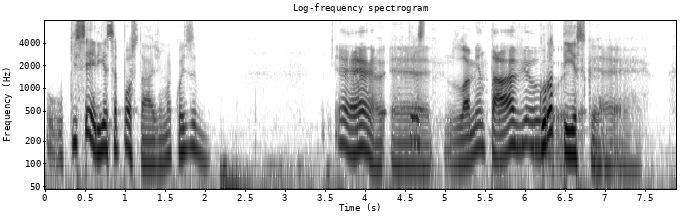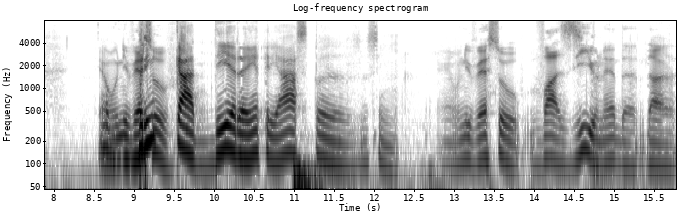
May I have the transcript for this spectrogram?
O, que seria essa postagem? Uma coisa. É, é lamentável. Grotesca. É, é um universo. Brincadeira, entre aspas, assim. É um universo vazio, né? Da, da,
